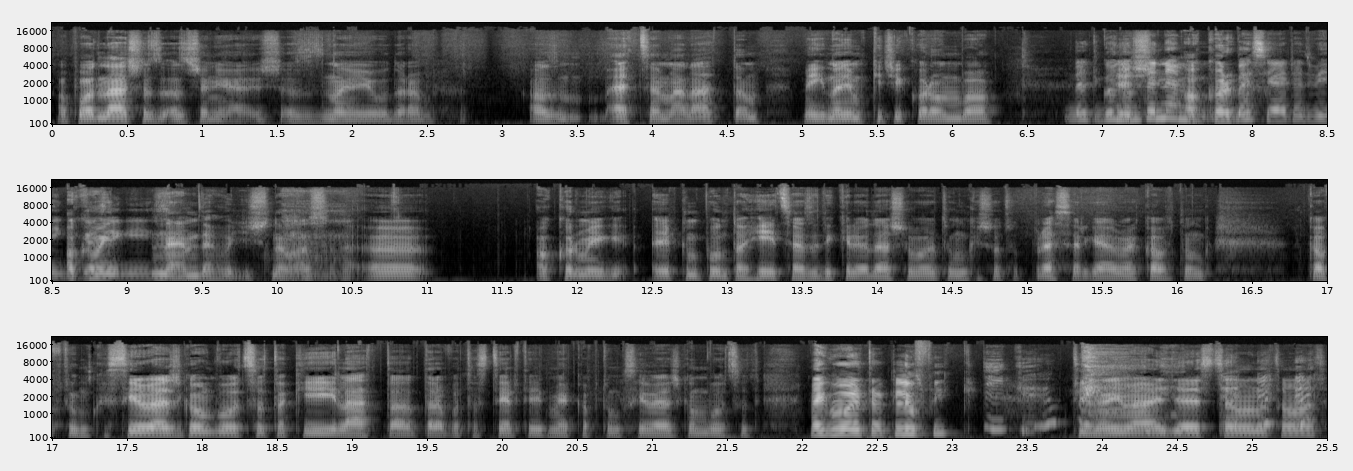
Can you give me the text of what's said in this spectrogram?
a padlás az, az zseniális, az nagyon jó darab. Az egyszer már láttam, még nagyon kicsi koromban, De gondolom, és te nem akkor- beszélted végig akkor az egész. nem, de hogy is, nem az. Ö, akkor még egyébként pont a 700. előadása voltunk, és ott volt Presser Gábor, kaptunk, kaptunk szilvás gombócot, aki látta a darabot, azt érti, hogy miért kaptunk szilvás gombócot. Meg voltak lufik. Igen. Tina imádja ezt a mondatomat.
